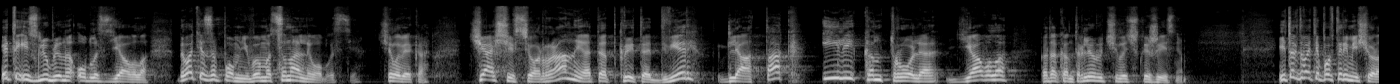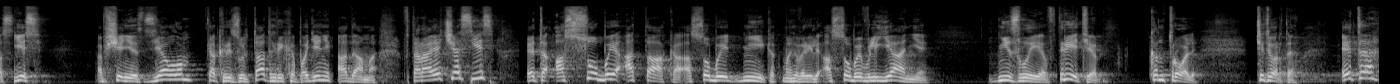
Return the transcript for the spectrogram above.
Это излюбленная область дьявола. Давайте запомним, в эмоциональной области человека чаще всего раны – это открытая дверь для атак или контроля дьявола, когда контролирует человеческой жизнью. Итак, давайте повторим еще раз. Есть общение с дьяволом как результат грехопадения Адама. Вторая часть есть – это особая атака, особые дни, как мы говорили, особое влияние, дни злые. Третье – контроль. Четвертое – это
